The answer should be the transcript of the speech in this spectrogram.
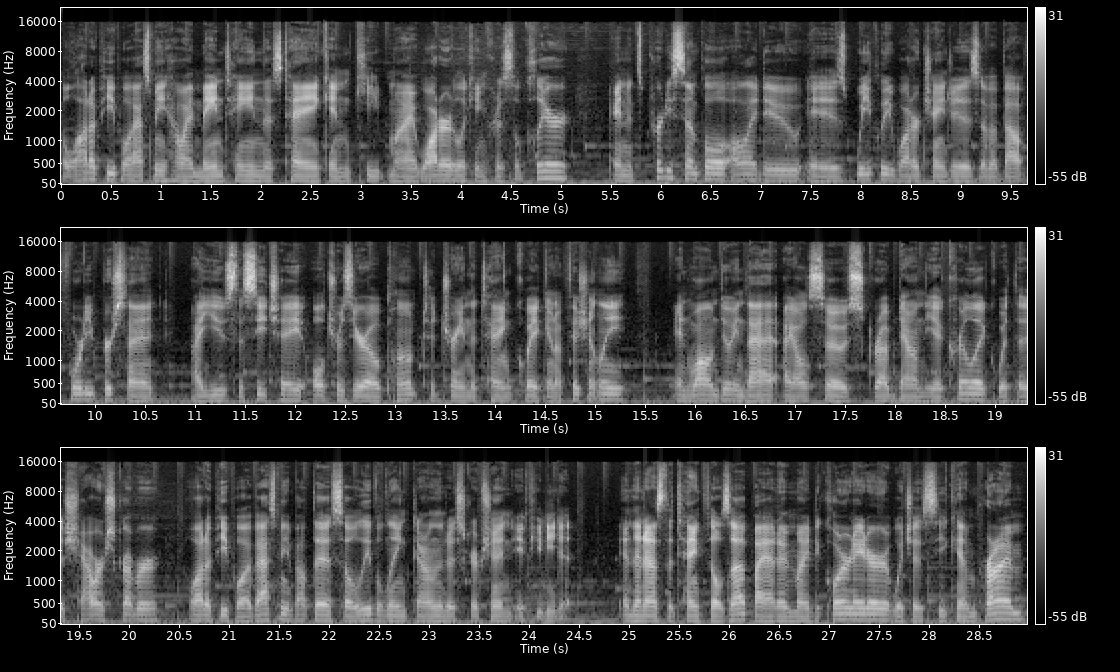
A lot of people ask me how I maintain this tank and keep my water looking crystal clear, and it's pretty simple. All I do is weekly water changes of about 40%. I use the Sicce Ultra Zero pump to drain the tank quick and efficiently, and while I'm doing that, I also scrub down the acrylic with the shower scrubber. A lot of people have asked me about this, so I'll leave a link down in the description if you need it. And then as the tank fills up, I add in my dechlorinator, which is Seachem Prime.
